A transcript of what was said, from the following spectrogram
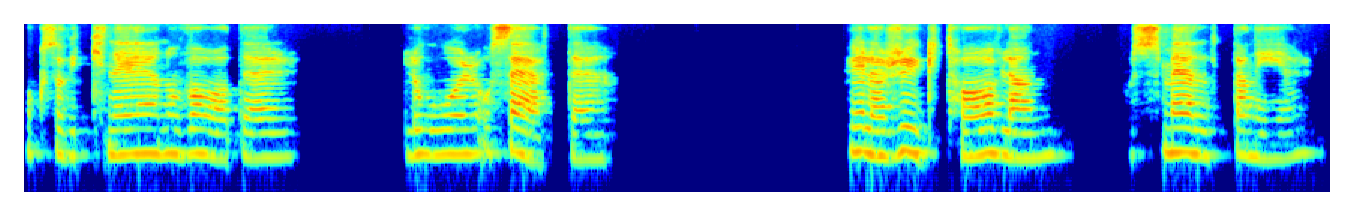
Också vid knän och vader, lår och säte. Hela ryggtavlan får smälta ner.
